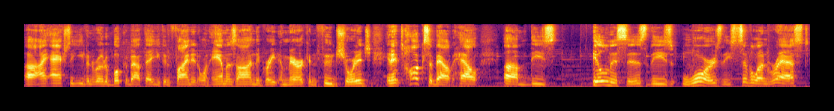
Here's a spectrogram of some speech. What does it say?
Uh, I actually even wrote a book about that. You can find it on Amazon the great American food shortage. And it talks about how um, these illnesses these wars these civil unrest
